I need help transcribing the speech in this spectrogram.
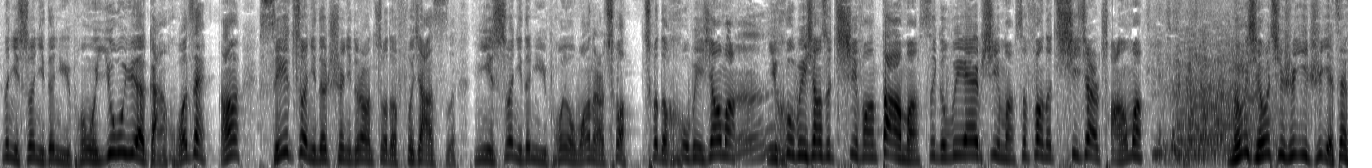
那你说你的女朋友优越感何在啊？谁坐你的车你都让坐到副驾驶，你说你的女朋友往哪坐？坐到后备箱吗？你后备箱是气放大吗？是一个 VIP 吗？是放的气垫床吗？能行，其实一直也在。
